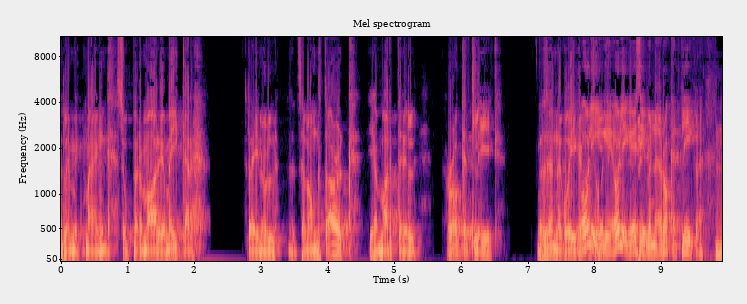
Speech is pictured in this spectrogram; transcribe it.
lemmikmäng Super Mario Maker Reinul The Long Dark ja Martinil Rocket League. No see on nagu õige. oligi, oligi esimene Rocket League või?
